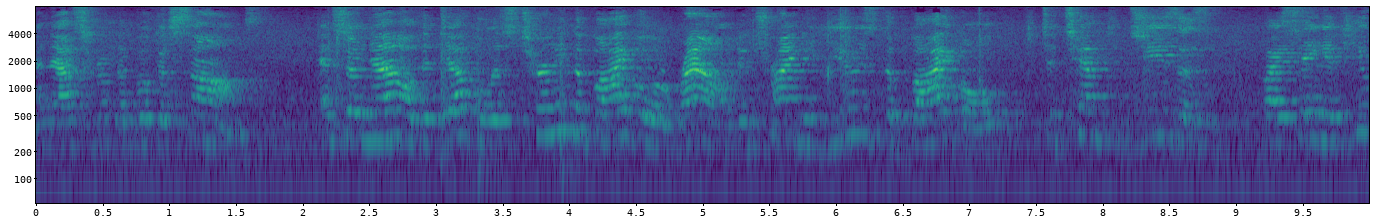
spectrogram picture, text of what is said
And that's from the book of Psalms. And so now the devil is turning the Bible around and trying to use the Bible to tempt Jesus by saying, if you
